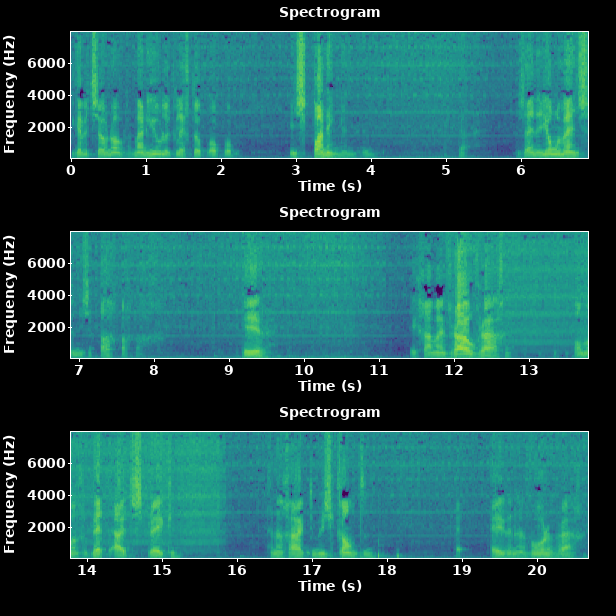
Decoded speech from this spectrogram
Ik heb het zo nodig. Mijn huwelijk ligt op, op, op in spanning. En, en, ja. Er zijn er jonge mensen die zeggen, ach, ach, ach. Heer, ik ga mijn vrouw vragen om een gebed uit te spreken. En dan ga ik de muzikanten even naar voren vragen.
